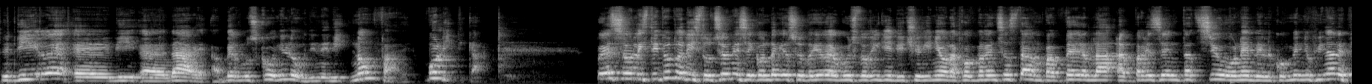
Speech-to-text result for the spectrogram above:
dire eh, di eh, dare a Berlusconi l'ordine di non fare politica. Presso l'Istituto di Istruzione Secondaria Superiore Augusto Righi di Cirignò la conferenza stampa per la presentazione del convegno finale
